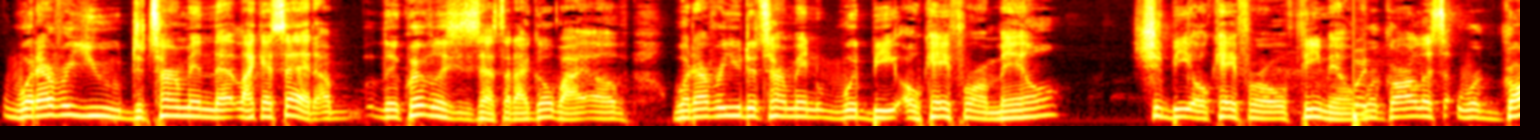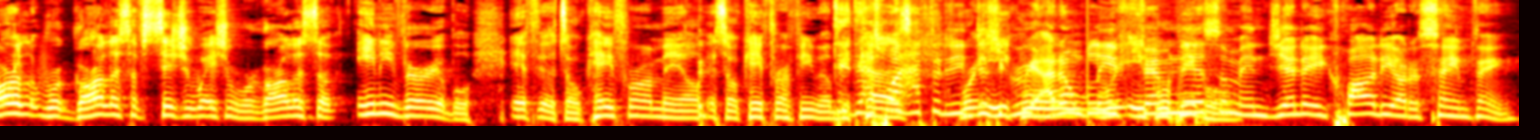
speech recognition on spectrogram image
Whatever you determine that, like I said, uh, the equivalency test that I go by of whatever you determine would be okay for a male should be okay for a female, But- regardless, regardless, regardless of situation, regardless of any variable. If it's okay for a male, it's okay for a female. Because That's why I have to disagree. I don't believe feminism and gender equality are the same thing.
